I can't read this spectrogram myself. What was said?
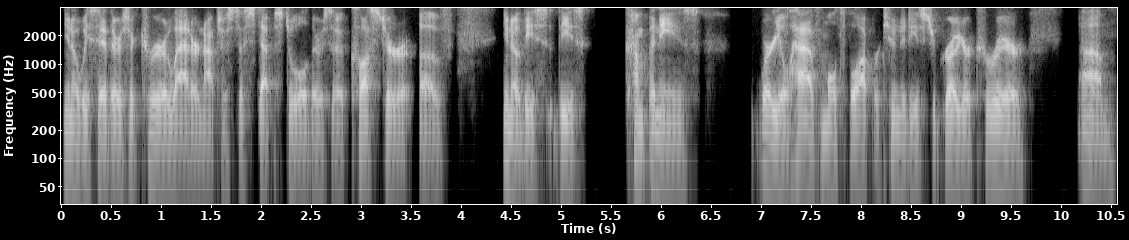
You know we say there's a career ladder not just a step stool. There's a cluster of you know these these companies where you'll have multiple opportunities to grow your career. Um,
